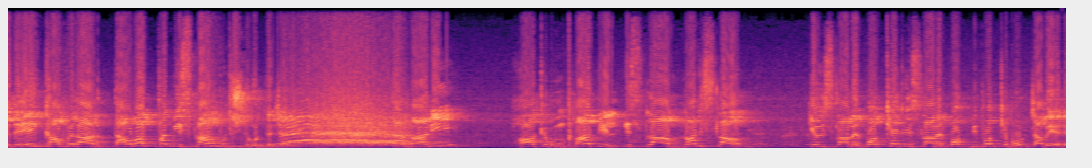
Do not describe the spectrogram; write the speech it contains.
কিন্তু এই কাফেলার দাওয়াত থাকবে ইসলাম প্রতিষ্ঠা করতে চাই। তার মানে হক এবং বাতিল, ইসলাম নন ইসলাম কেউ ইসলামের পক্ষে, কেউ ইসলামের পক্ষ- বিপক্ষে ভোট যাবে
